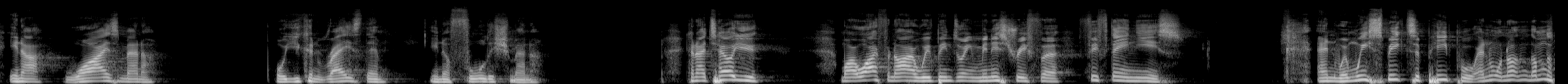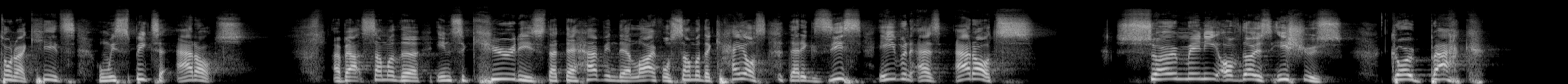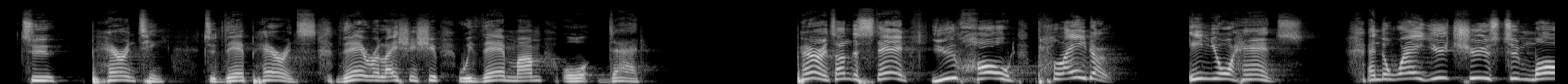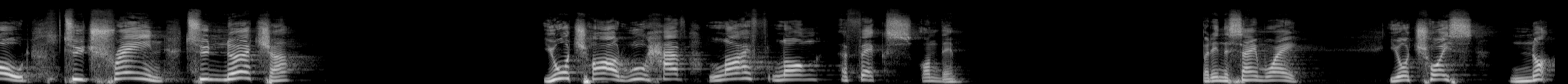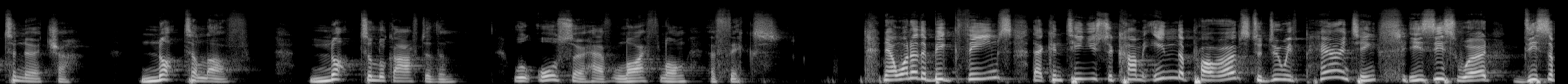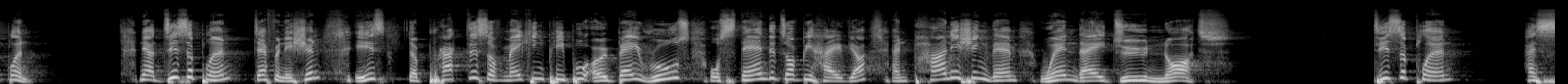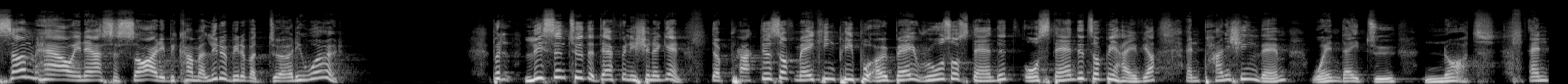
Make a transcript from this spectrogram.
in a wise manner, or you can raise them in a foolish manner. Can I tell you, my wife and I, we've been doing ministry for 15 years. And when we speak to people, and I'm not talking about kids, when we speak to adults, about some of the insecurities that they have in their life or some of the chaos that exists even as adults. So many of those issues go back to parenting, to their parents, their relationship with their mum or dad. Parents, understand you hold Play Doh in your hands. And the way you choose to mold, to train, to nurture, your child will have lifelong effects on them. But in the same way, your choice not to nurture, not to love, not to look after them will also have lifelong effects. Now, one of the big themes that continues to come in the Proverbs to do with parenting is this word discipline. Now, discipline definition is the practice of making people obey rules or standards of behavior and punishing them when they do not. Discipline has somehow in our society become a little bit of a dirty word. But listen to the definition again. The practice of making people obey rules or standards or standards of behavior and punishing them when they do not. And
